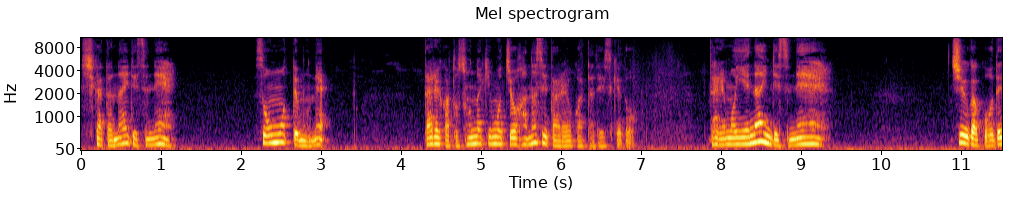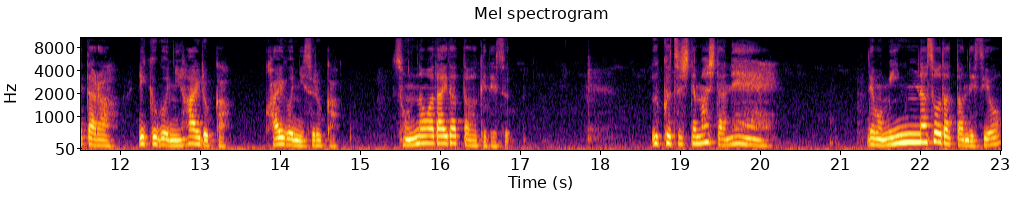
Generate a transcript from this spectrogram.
仕方ないですね。そう思ってもね誰かとそんな気持ちを話せたらよかったですけど誰も言えないんですね。中学を出たら陸軍に入るか海軍にするかそんな話題だったわけです。鬱屈してましたね。でもみんなそうだったんですよ。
